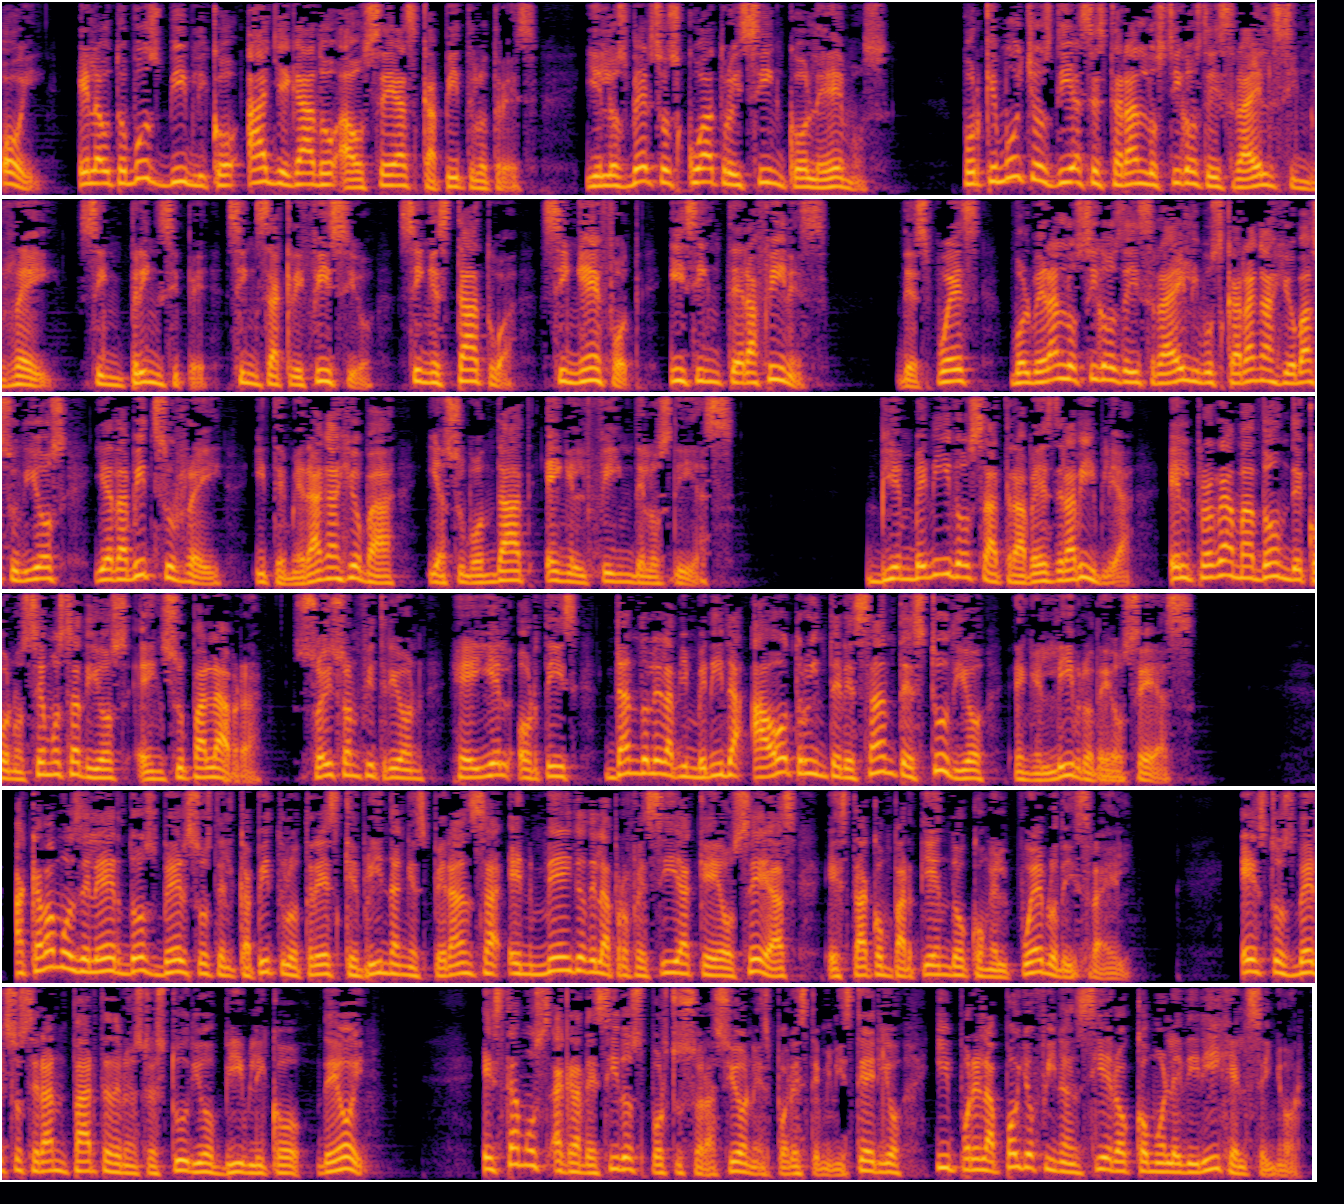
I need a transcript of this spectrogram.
Hoy, el autobús bíblico ha llegado a Oseas capítulo 3, y en los versos 4 y 5 leemos, Porque muchos días estarán los hijos de Israel sin rey, sin príncipe, sin sacrificio, sin estatua, sin éfod y sin terafines. Después volverán los hijos de Israel y buscarán a Jehová su Dios y a David su rey, y temerán a Jehová y a su bondad en el fin de los días. Bienvenidos a través de la Biblia el programa donde conocemos a Dios en su palabra. Soy su anfitrión, Heiel Ortiz, dándole la bienvenida a otro interesante estudio en el libro de Oseas. Acabamos de leer dos versos del capítulo 3 que brindan esperanza en medio de la profecía que Oseas está compartiendo con el pueblo de Israel. Estos versos serán parte de nuestro estudio bíblico de hoy. Estamos agradecidos por sus oraciones por este ministerio y por el apoyo financiero como le dirige el Señor.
